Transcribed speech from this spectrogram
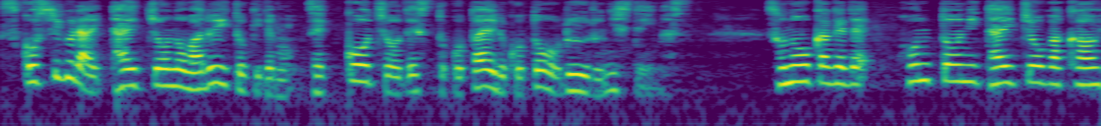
少しぐらい体調の悪い時でも絶好調ですと答えることをルールにしています。そのおかげで本当に体調が回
